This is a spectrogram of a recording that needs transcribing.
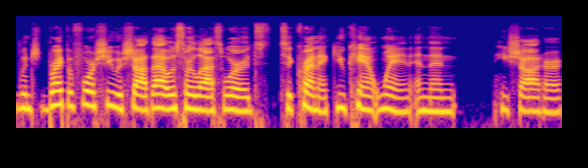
when sh right before she was shot, that was her last words to Krennic: "You can't win." And then he shot her.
